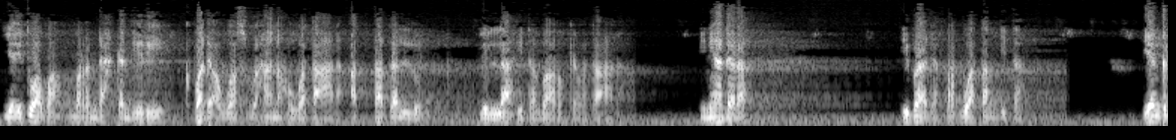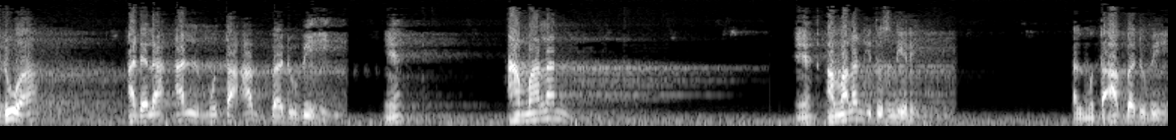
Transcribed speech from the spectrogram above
Yaitu apa? Merendahkan diri kepada Allah Subhanahu wa taala. At-tadallul lillahi tabaraka wa taala. Ini adalah ibadah, perbuatan kita. Yang kedua adalah al-muta'abbadu bihi. Ya. Amalan ya, amalan itu sendiri. Al-muta'abbadu bihi.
